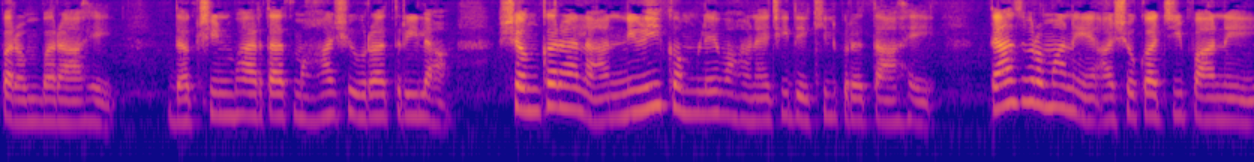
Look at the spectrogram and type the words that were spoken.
परंपरा आहे. दक्षिण भारतात महाशिवरात्रीला शंकराला निळी कमळे वाहण्याची देखील प्रथा आहे. त्याचप्रमाणे अशोकाची पाने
